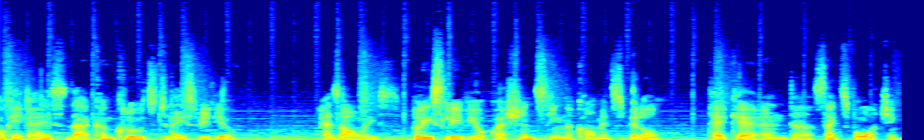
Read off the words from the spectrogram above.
Okay guys, that concludes today's video. As always, please leave your questions in the comments below. Take care and uh, thanks for watching.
